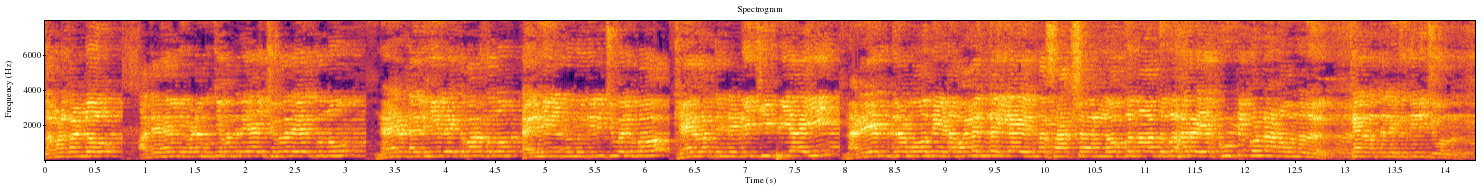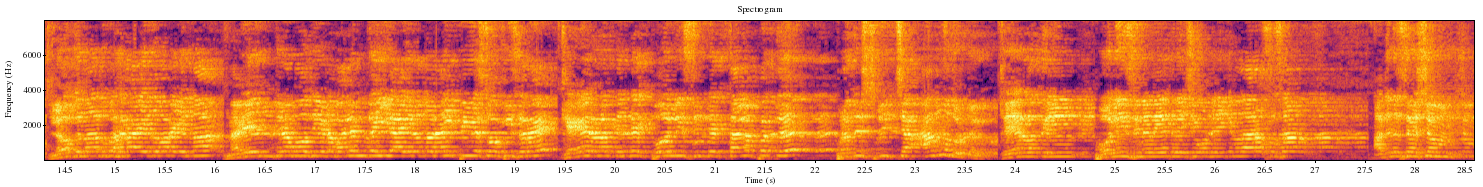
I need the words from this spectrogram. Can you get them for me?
നമ്മൾ കണ്ടു. അദ്ദേഹം ഇവിടെ മുഖ്യമന്ത്രിയായി ചുമതലയേൽക്കുന്നു. നേരെ ഡൽഹിയിലേക്ക് പറക്കുന്നു. ഡൽഹിയിൽ നിന്ന് തിരിച്ചു വരുമ്പോ കേരളത്തിന്റെ ഡി ജി പി ആയി നരേന്ദ്രമോദിയുടെ വലം കൈയായിരുന്ന സാക്ഷാൽ ലോക്നാഥ് ബെഹ്റയെ കൂട്ടിക്കൊണ്ടാണ് വന്നത്. കേരളത്തിലേക്ക് തിരിച്ചു വന്നത്. ലോക്നാഥ് ബെഹ്റ എന്ന് പറയുന്ന നരേന്ദ്രമോദിയുടെ വലം കൈയായിരുന്ന ഒരു ഐ പി എസ് ഓഫീസറെ കേരളത്തിന്റെ പോലീസിന്റെ തലപ്പത്ത് പ്രതിഷ്ഠിച്ച അന്ന് തൊട്ട് കേരളത്തിൽ പോലീസിനെ നിയന്ത്രിച്ചുകൊണ്ടിരിക്കുന്നത് ആർ എസ് എസ് ആണ്. അതിനുശേഷം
